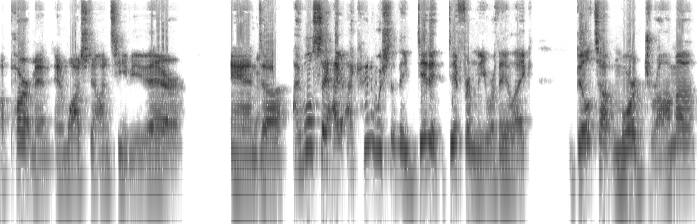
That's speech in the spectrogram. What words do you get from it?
apartment and watched it on TV there. And Okay. uh, I will say, I, I kind of wish that they did it differently, where they like built up more drama.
